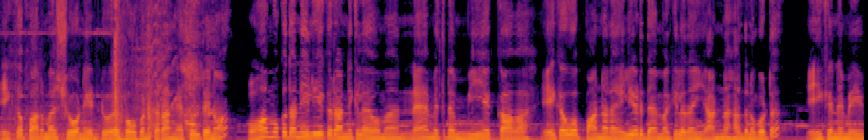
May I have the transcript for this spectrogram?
ඒක පරම ෂෝනේ ඩොය කෝපන් කරන්න ඇතුල්ටෙනවා ඕහ මොකදන එලිය කරන්න? කියලාවම නෑ මෙතන මී එක්කාවා ඒක ඔව පන්නල එලියට දැම්ම කියලදැන් යන්න හදනකොට. ඒක නෙමෙයි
